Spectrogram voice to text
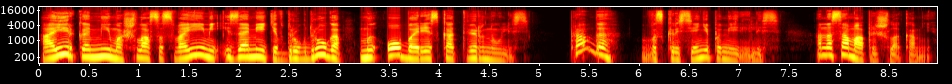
а Ирка мимо шла со своими, и, заметив друг друга, мы оба резко отвернулись. Правда, в воскресенье помирились. Она сама пришла ко мне.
